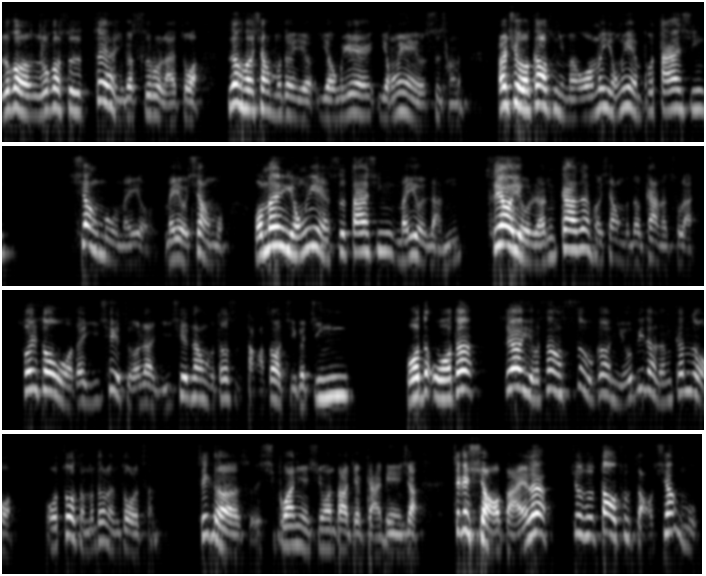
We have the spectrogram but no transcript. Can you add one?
如果如果是这样一个思路来做，任何项目都有永远永远有市场的。而且我告诉你们，我们永远不担心项目没有没有项目，我们永远是担心没有人。只要有人干任何项目都干得出来。所以说我的一切责任、一切任务都是打造几个精英。我的我的只要有上四五个牛逼的人跟着我，我做什么都能做得成。这个观念希望大家改变一下。这个小白呢，就是到处找项目。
